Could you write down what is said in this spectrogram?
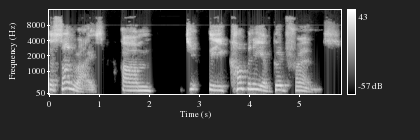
the sunrise, um, the company of good friends,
